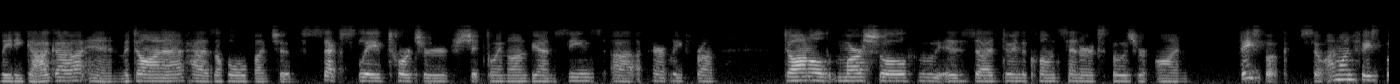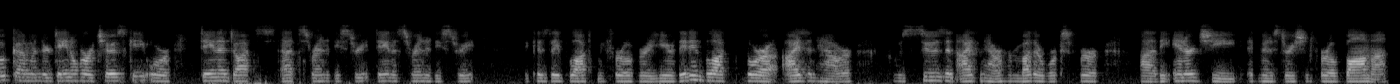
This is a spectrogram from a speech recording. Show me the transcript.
Lady Gaga, and Madonna has a whole bunch of sex slave torture shit going on behind the scenes, uh, apparently from Donald Marshall, who is uh, doing the Clone Center exposure on Facebook. So I'm on Facebook. I'm under Dana Horochowski or Dana dot at Serenity Street, Dana Serenity Street because they blocked me for over a year. They didn't block Laura Eisenhower, who's Susan Eisenhower. Her mother works for uh, the Energy Administration for Obama.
